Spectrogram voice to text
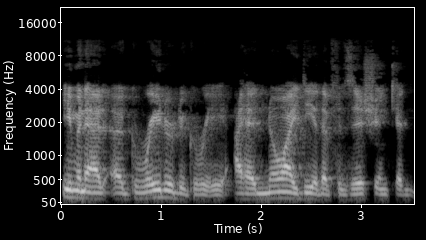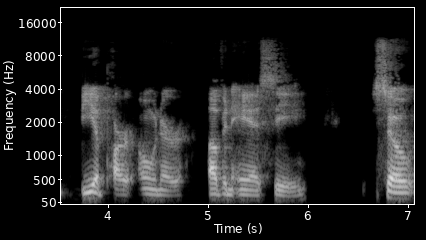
even at a greater degree, I had no idea that physician can be a part owner of an ASC. So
